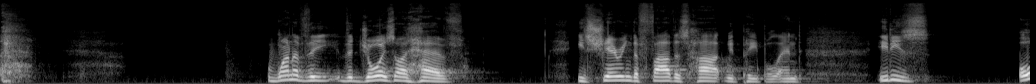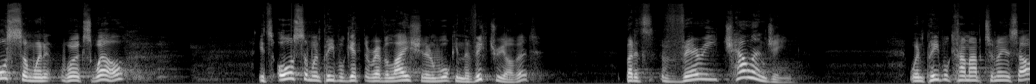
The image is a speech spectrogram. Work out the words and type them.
One of the, the joys I have is sharing the Father's heart with people, and it is awesome when it works well. It's awesome when people get the revelation and walk in the victory of it, but it's very challenging when people come up to me and say, oh,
